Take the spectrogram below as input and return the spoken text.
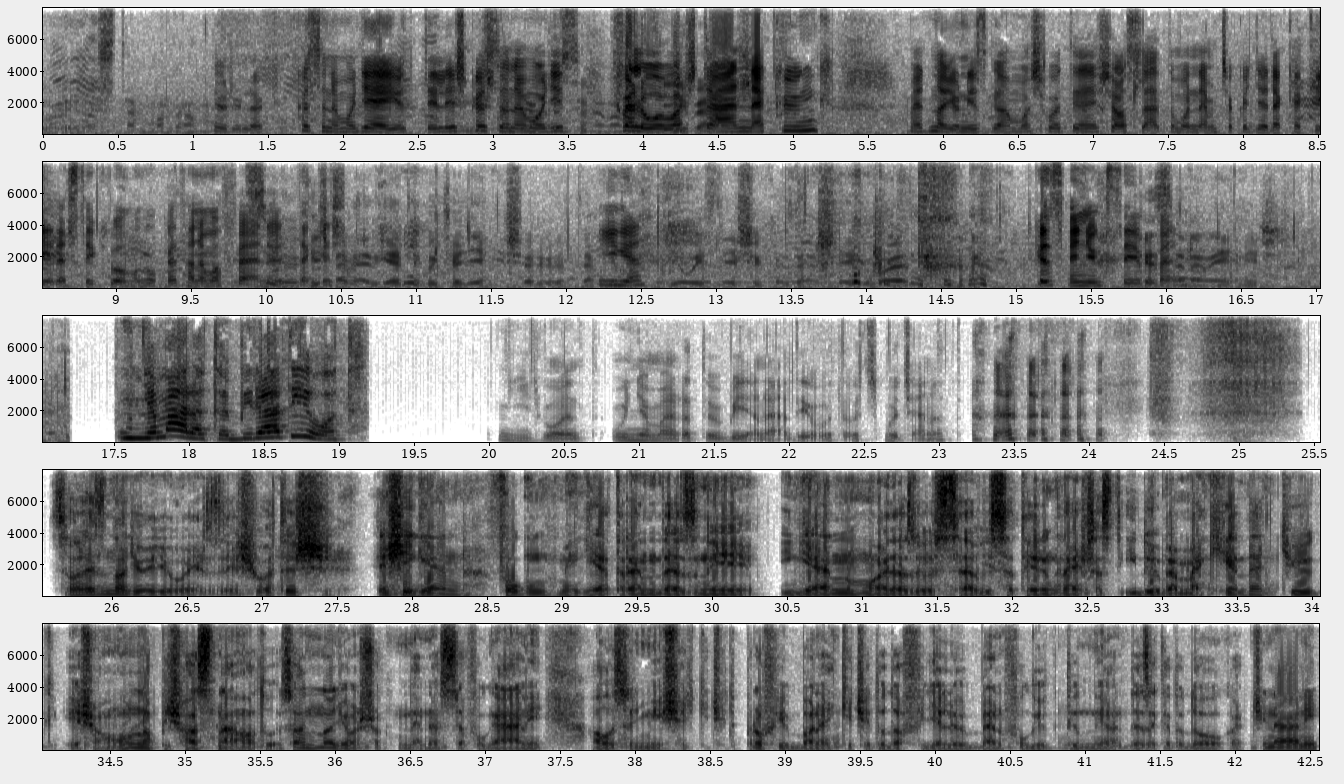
jól éreztem magam. Örülök. Köszönöm, hogy eljöttél, és köszönöm, hogy köszönöm itt felolvastál nekünk mert nagyon izgalmas volt, és azt látom, hogy nem csak a gyerekek érezték jól magukat, hanem a felnőttek Szülők is. nevetgéltek, úgyhogy én is örültem. Igen. Jó, jó ízlésű közönség volt. Köszönjük szépen. Köszönöm én is. Unja már a többi rádiót? Így volt. Unja már a többi ilyen rádiót. Bocsánat. Szóval ez nagyon jó érzés volt, és, és igen, fogunk még ilyet rendezni, igen, majd az ősszel visszatérünk rá, és ezt időben meghirdetjük, és a honlap is használható. Szóval nagyon sok minden össze fog állni, ahhoz, hogy mi is egy kicsit profibban, egy kicsit odafigyelőbben fogjuk tudni ezeket a dolgokat csinálni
